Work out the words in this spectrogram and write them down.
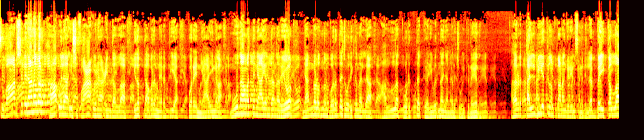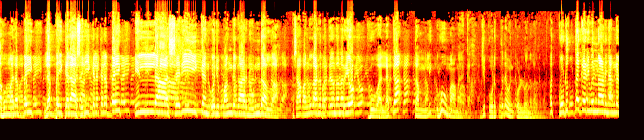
ശുപാർശകരാണവർ. ഇതൊക്കെ അവർ നിരത്തിയ കുറെ ന്യായങ്ങളാണ് മൂന്നാമത്തെ ന്യായം എന്താണെന്നറിയോ? ഞങ്ങളൊന്നും വെറുതെ ചോദിക്കുന്നല്ല അല്ല കൊടുത്ത കഴിവെന്ന ഞങ്ങൾ ചോദിക്കണേന്ന്. അതവരുടെ തൽബിയത്തിൽ നമുക്ക് കാണാൻ കഴിയുന്ന സംഗതി. ലബ്ബൈക് അല്ലാഹുമ്മ ലബ്ബൈക് ലബ്ബൈക ലാ ശരീക ലക ലബ്ബൈക് ഇല്ലാ ശരീകൻ ഒരു പങ്കുകാരൻ ഉണ്ട് അല്ലാഹ്. പക്ഷെ ആ പങ്കുകാരന്റെ പ്രത്യേകത എന്താണെന്നറിയോ? ഹുവ ലക തംലികുഹു മാ മലക ഇജ് കൊടുത്തത് അവൻ കൊള്ളുന്നതാണ് അത് കൊടുത്ത കഴിവെന്നാണ് ഞങ്ങൾ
